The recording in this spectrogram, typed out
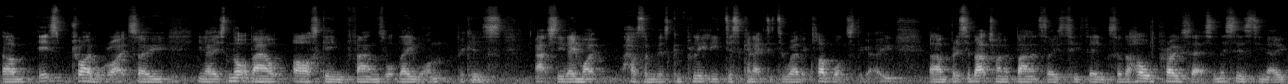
um, it's tribal right so you know it's not about asking fans what they want because actually they might have something that's completely disconnected to where the club wants to go um, but it's about trying to balance those two things. So the whole process and this is you know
